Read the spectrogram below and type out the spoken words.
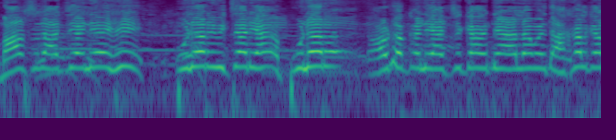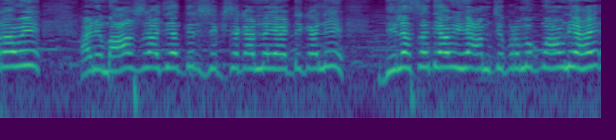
महाराष्ट्र राज्यानेही पुनर्विचार या- पुनर अवलोकन याचिका न्यायालयामध्ये दाखल करावी आणि महाराष्ट्र राज्यातील शिक्षकांना या ठिकाणी दिलासा द्यावी ही आमची प्रमुख मागणी आहे.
